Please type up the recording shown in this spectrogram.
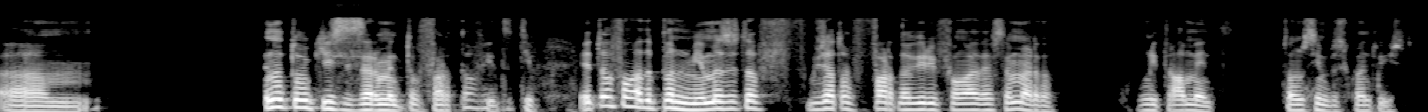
Hum, eu não estou aqui, sinceramente, estou farto de ouvir. Tipo, eu estou a falar da pandemia, mas eu tô já estou farto de ouvir e falar desta merda. Literalmente. Tão simples quanto isto.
